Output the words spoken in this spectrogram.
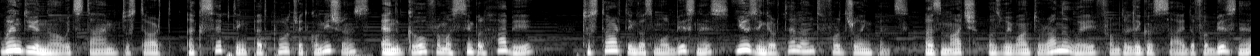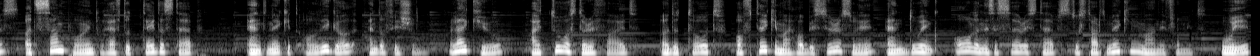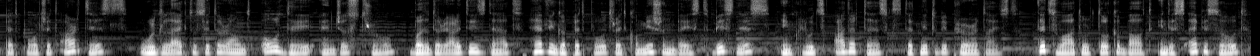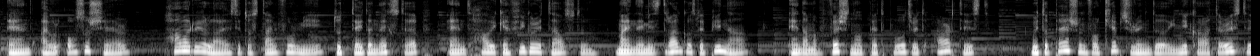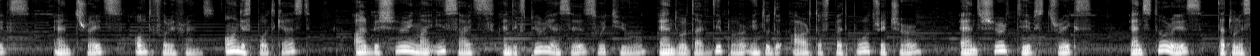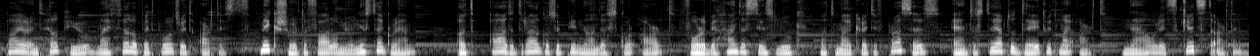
When do you know it's time to start accepting pet portrait commissions and go from a simple hobby to starting a small business using your talent for drawing pets? As much as we want to run away from the legal side of a business, at some point we have to take the step and make it all legal and official. Like you, I too was terrified at the thought of taking my hobby seriously and doing all the necessary steps to start making money from it. We, pet portrait artists, would like to sit around all day and just draw, but the reality is that having a pet portrait commission based business includes other tasks that need to be prioritized. That's what we'll talk about in this episode, and I will also share how I realized it was time for me to take the next step and how you can figure it out too. My name is Dragos Pepina, and I'm a professional pet portrait artist with a passion for capturing the unique characteristics and traits of the furry friends. On this podcast, I'll be sharing my insights and experiences with you and will dive deeper into the art of pet portraiture and share tips, tricks, and stories that will inspire and help you, my fellow pet portrait artists. Make sure to follow me on Instagram at dragospepina underscore art for a behind the scenes look at my creative process and to stay up to date with my art. Now let's get started.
